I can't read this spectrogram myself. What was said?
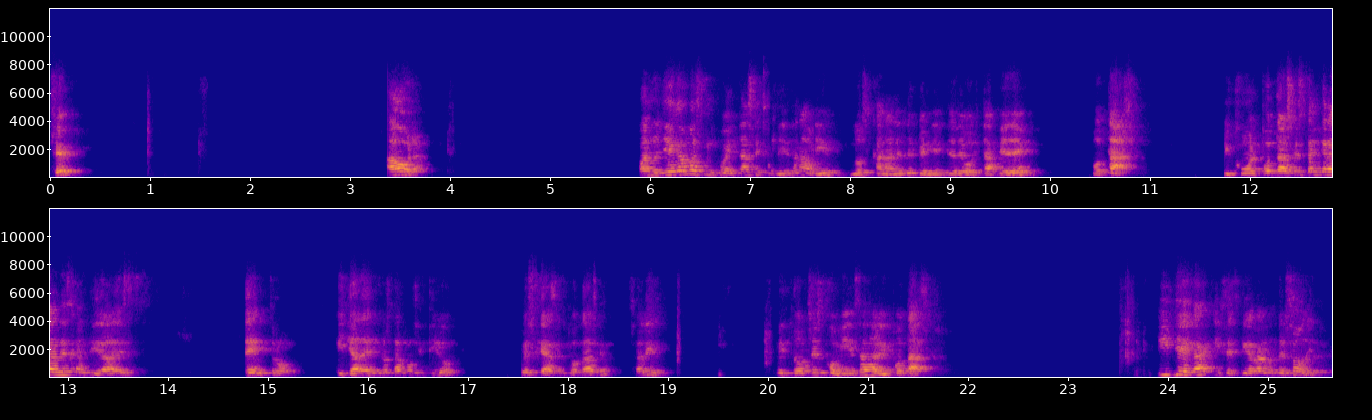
¿Sí? Ahora, cuando llegamos a 50 se comienzan a abrir los canales dependientes de voltaje de potasio. Y como el potasio está en grandes cantidades dentro, y ya dentro está positivo, pues ¿qué hace el potasio? Salir. Entonces comienza a salir potasio. Y llega y se cierran los de sodio.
